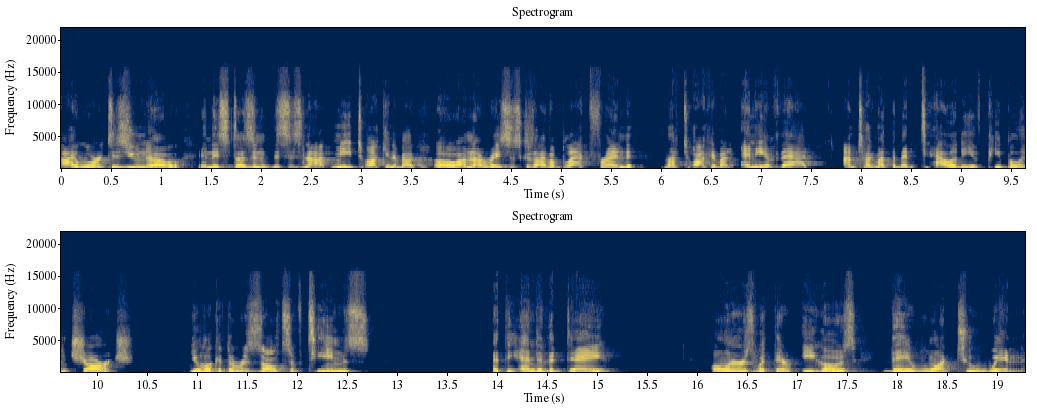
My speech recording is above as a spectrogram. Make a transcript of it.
I worked, as you know, and this doesn't, this is not me talking about, oh, I'm not racist because I have a black friend. I'm not talking about any of that. I'm talking about the mentality of people in charge. You look at the results of teams. At the end of the day, owners with their egos they want to win.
